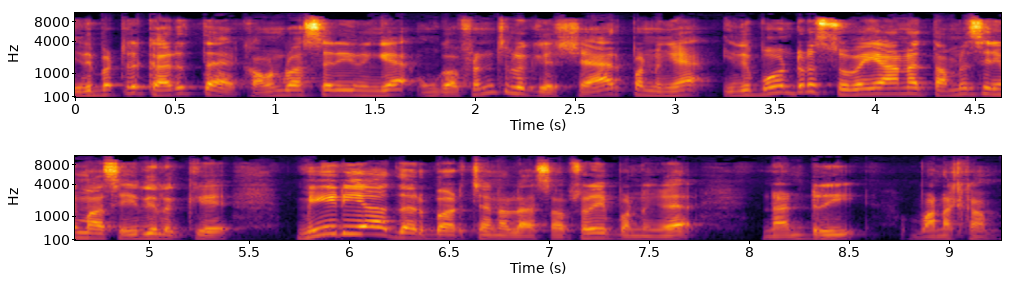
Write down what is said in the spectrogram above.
இது பற்றி கருத்தை கமெண்ட் பாக்ஸ் தெரிவிங்க. உங்கள் ஃப்ரெண்ட்ஸுக்கு ஷேர் பண்ணுங்கள் இது போன்று சுவையான தமிழ் சினிமா செய்திகளுக்கு மீடியா தர்பார் சேனலை சப்ஸ்கிரைப் பண்ணுங்கள் நன்றி வணக்கம்.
